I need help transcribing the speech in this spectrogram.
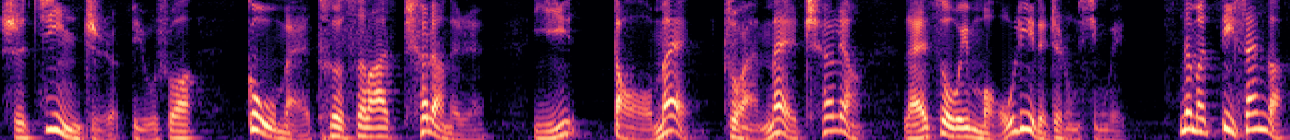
是禁止，比如说购买特斯拉车辆的人以倒卖、转卖车辆来作为牟利的这种行为。那么第三个，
